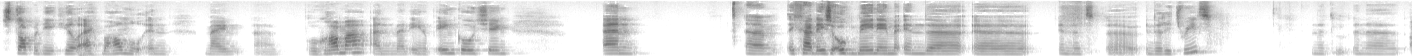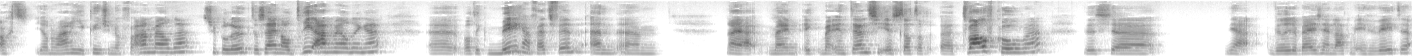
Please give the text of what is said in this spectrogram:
stappen die ik heel erg behandel in mijn uh, programma en mijn één op één coaching. En um, ik ga deze ook meenemen in de, in het, in de retreat. In, het, in 8 januari. Je kunt je nog voor aanmelden. Superleuk. Er zijn al drie aanmeldingen. wat ik mega vet vind. En um, nou ja, mijn, ik, mijn intentie is dat er eh, 12 komen. Dus ja, wil je erbij zijn, laat me even weten.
